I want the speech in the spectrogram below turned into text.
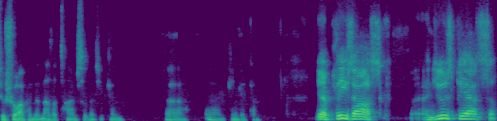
to show up at another time so that you can uh, uh, can get them. Yeah, please ask and use Piazza.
